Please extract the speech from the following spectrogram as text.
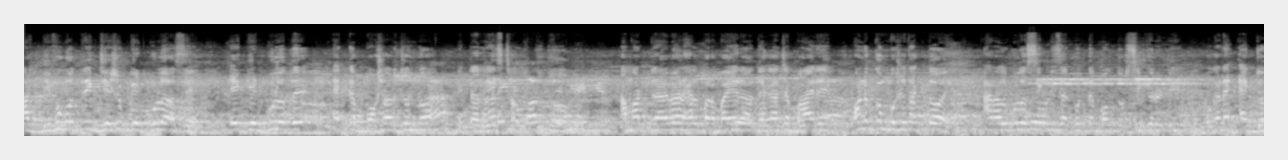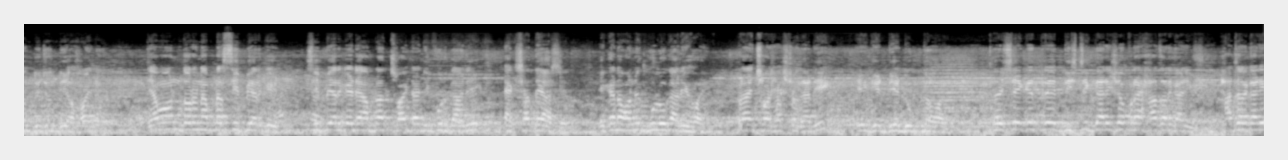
আর ডিপু কর্তৃক যেসব গেটগুলো আছে, এই গেটগুলোতে একটা বসার জন্য একটা রেস্ট হাউস দিতে হবে। আমার ড্রাইভার, হেল্পার বাইরেরা দেখা যাচ্ছে বাইরে অনেকক্ষণ বসে থাকতে হয়। আড়ালগুলো সিগনেচার করতে বন্দর সিকিউরিটি ওখানে একজন, দুজন দিয়ে হয় না। যেমন ধরেন আপনার সিপিআর গেট সিপিআর গেটে আপনার ছয়টা ডিপুর গাড়ি একসাথে আসে। এখানে অনেকগুলো গাড়ি হয়, প্রায় ছয়, সাতশো গাড়ি এই গেট দিয়ে ঢুকতে হয়। তো সেক্ষেত্রে ডিস্ট্রিক্ট গাড়ি সব প্রায় হাজার গাড়ি হাজার গাড়ি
